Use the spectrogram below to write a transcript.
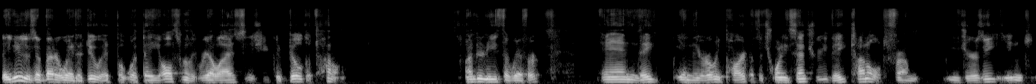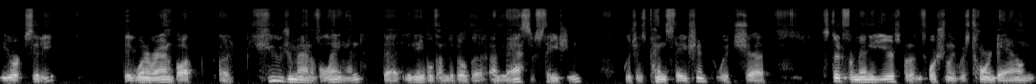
they knew there's a better way to do it, but what they ultimately realized is you could build a tunnel underneath the river, and they, in the early part of the 20th century, they tunneled from New Jersey into New York City. They went around, bought a huge amount of land that enabled them to build a, a massive station, which is Penn Station, which uh, stood for many years, but unfortunately was torn down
